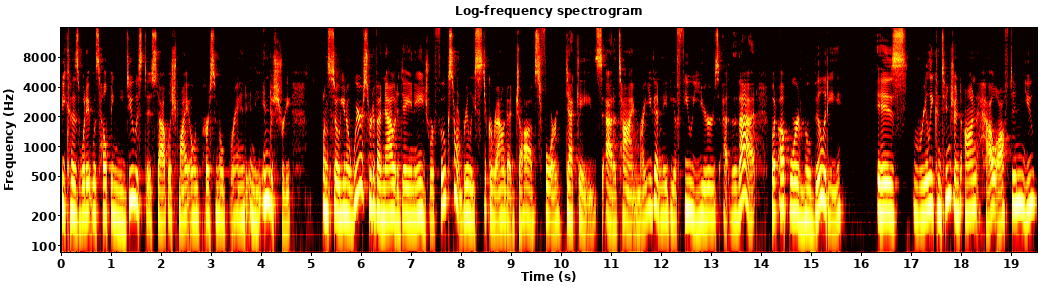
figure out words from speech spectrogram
because what it was helping me do is to establish my own personal brand in the industry. And so, you know, we're sort of at now at a day and age where folks don't really stick around at jobs for decades at a time, right? You get maybe a few years at that, but upward mobility is really contingent on how often you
